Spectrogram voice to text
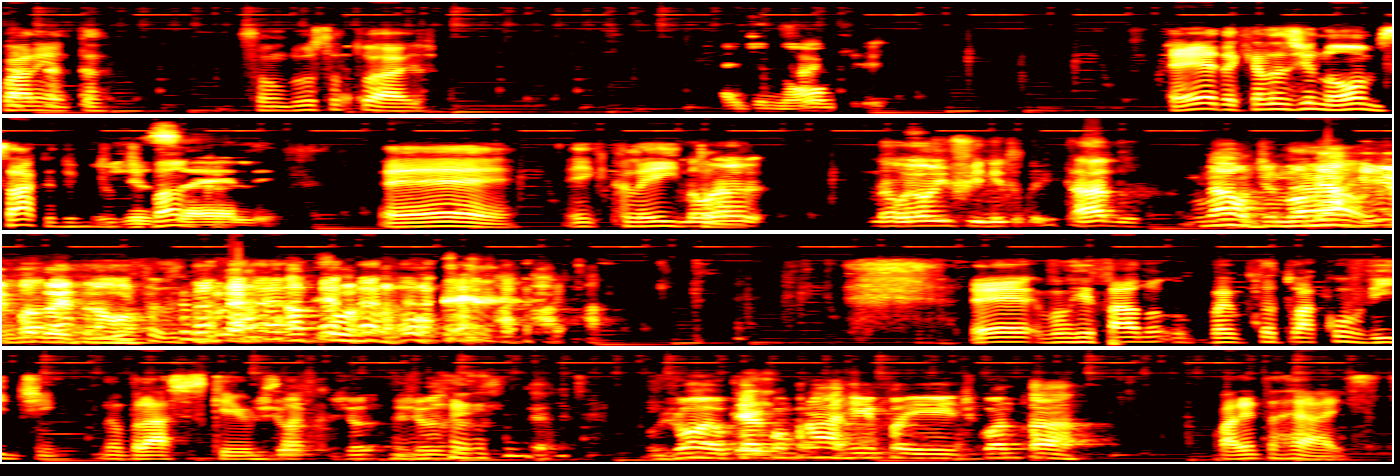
40. São duas tatuagens. É de nome. É, daquelas de nome, saca? De, de, de banca. Gisele. É. E Cleiton. Não é, não é o infinito deitado? Não, de nome é a Não, é a doidão. rifa. Não é tatu, não. É, vou rifar, no, vai tatuar Covid no braço esquerdo, Jo-? Jo- Jo- João, eu quero comprar uma rifa aí. De quanto tá? 40 reais.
